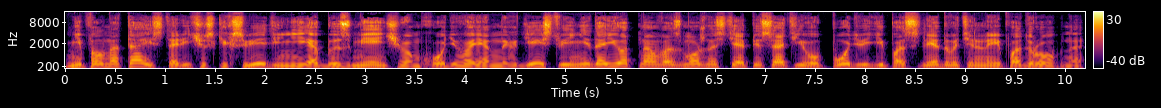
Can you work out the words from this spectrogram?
Неполнота исторических сведений об изменчивом ходе военных действий не дает нам возможности описать его подвиги последовательно и подробно.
